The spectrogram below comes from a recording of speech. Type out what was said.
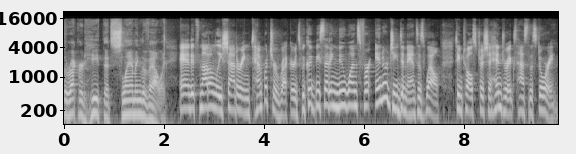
The record heat that's slamming the valley. And it's not only shattering temperature records, we could be setting new ones for energy demands as well. Team 12's Trisha Hendricks has the story.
